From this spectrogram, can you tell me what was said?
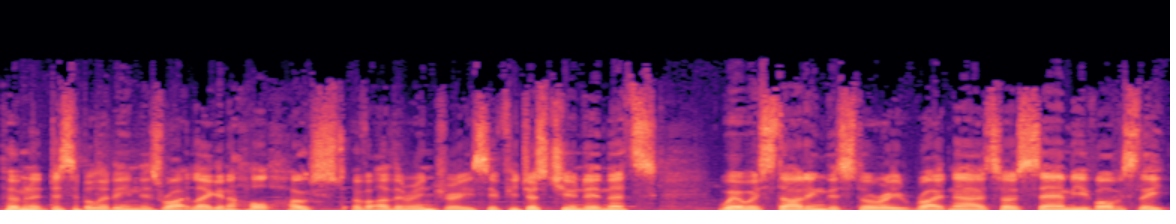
permanent disability in his right leg, and a whole host of other injuries. If you just tuned in, that's where we're starting this story right now. So, Sam, you've obviously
